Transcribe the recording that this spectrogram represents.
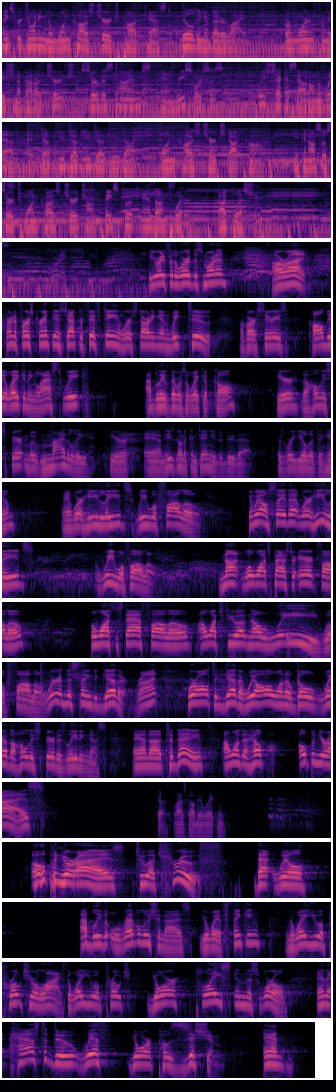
Thanks for joining the One Cause Church podcast, Building a Better Life. For more information about our church, service times, and resources, please check us out on the web at www.onecausechurch.com. You can also search One Cause Church on Facebook and on Twitter. God bless you. Good morning. Are you ready for the word this morning? All right. Turn to 1 Corinthians chapter 15. We're starting in week two of our series called The Awakening. Last week, I believe there was a wake up call here. The Holy Spirit moved mightily here, and He's going to continue to do that because we're yielded to Him. And where He leads, we will follow. Can we all say that? Where He leads, we will follow. Not, we'll watch Pastor Eric follow. We'll watch the staff follow. I'll watch a few other. No, we will follow. We're in this thing together, right? We're all together, and we all want to go where the Holy Spirit is leading us. And uh, today, I want to help open your eyes. That's why it's called the awakening. open your eyes to a truth that will, I believe, it will revolutionize your way of thinking and the way you approach your life, the way you approach your place in this world. And it has to do with your position. And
